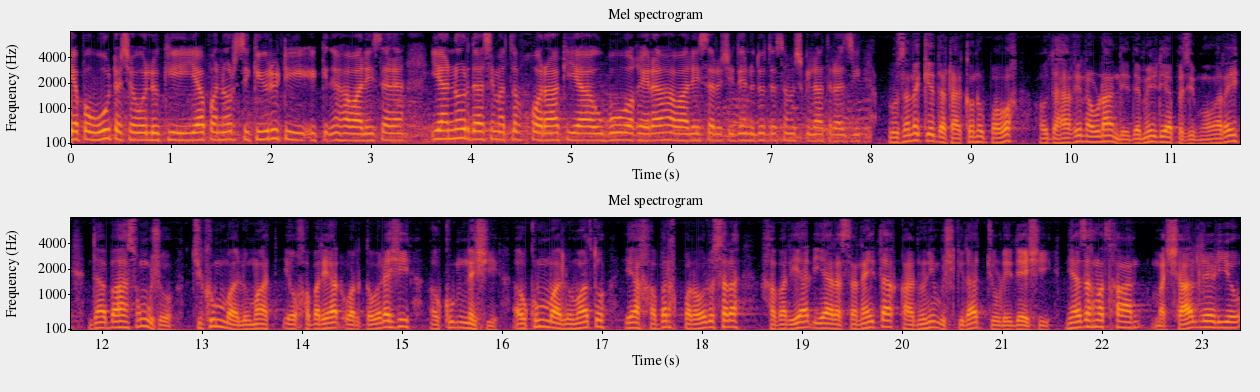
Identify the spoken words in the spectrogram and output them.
یا په ووټ اچولو کې، یا په نور سکیورټي حواله سره، یا نور داسې مطلب خوراک یا اوبو وغیرہ حواله سره چې دی نو دوی ته مشکلات راځي. روزانه کې د ټاکنو په وخت او د هغې نه وړاندې د میډیا په ذمہواري دا بحث وشو، چې کوم معلومات یو خبريال ورکول شي او کوم نشي او کوم معلوماتو یا خبر خبرولو سره خبريال یا رسنۍ ته قانوني مشکلات جوړېدای شي. نیاز احمد خان، مشال ریډیو،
